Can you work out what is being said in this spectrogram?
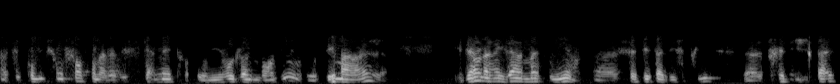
à ces convictions fortes qu'on avait réussi à mettre au niveau de l'onboarding, au démarrage, eh bien, on arrivait à maintenir euh, cet état d'esprit euh, très digital,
